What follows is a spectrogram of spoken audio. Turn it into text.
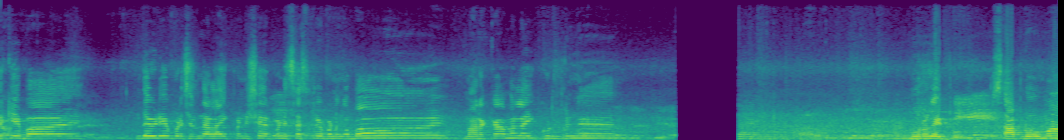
ஓகே பாய் இந்த வீடியோ பிடிச்சிருந்தா லைக் பண்ணி ஷேர் பண்ணி சப்ஸ்கிரைப் பண்ணுங்கள் பாய் மறக்காமல் லைக் கொடுத்துருங்க. முருங்கைப்பூ சாப்பிடுவோமா?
